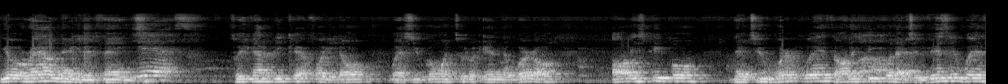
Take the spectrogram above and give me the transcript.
you're around negative things. Yes. so you got to be careful, you know, as you go into the, in the world, all these people that you work with, all these people that you visit with,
